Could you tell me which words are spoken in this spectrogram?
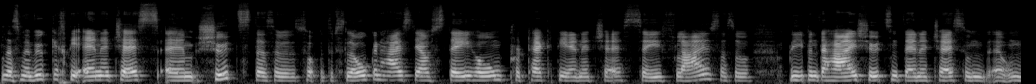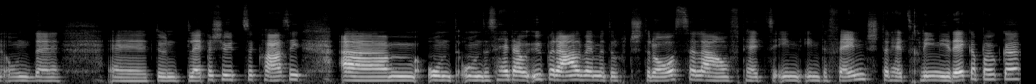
dass man wirklich die NHS ähm, schützt. Also so, der Slogan heißt ja auch Stay Home, Protect the NHS, Save Lives. Also bleiben daheim, schützen die NHS und, äh, und, und äh, äh, die Leben schützen quasi. Ähm, und, und es hat auch überall, wenn man durch die Straßen läuft, hat's in, in den Fenstern kleine Regenbögen.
